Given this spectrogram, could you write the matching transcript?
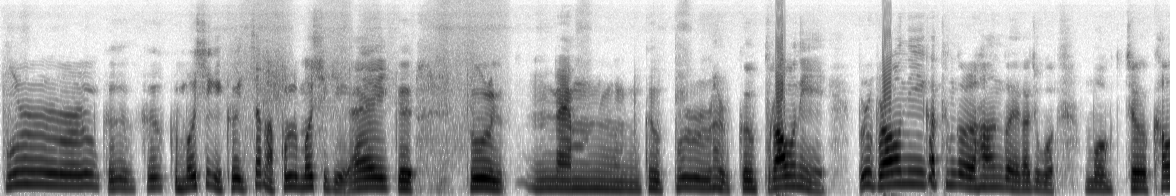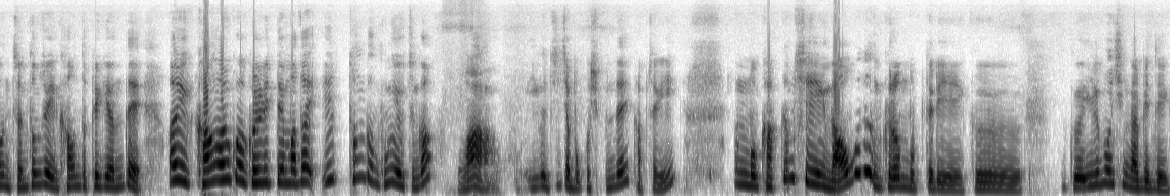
불 그 그 그 머시기 그 있잖아. 불 머시기. 에이 음, 그불그불그 그 브라우니. 불 브라우니 같은 걸 하는 거 해가지고 뭐 저 카운 전통적인 카운터 픽이었는데 아니 강화효과 걸릴 때마다 1턴간 공격 증가? 와우. 이거 진짜 먹고 싶은데? 갑자기? 음, 뭐 가끔씩 나오거든 그런 몹들이. 그그 일본식 날비들이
